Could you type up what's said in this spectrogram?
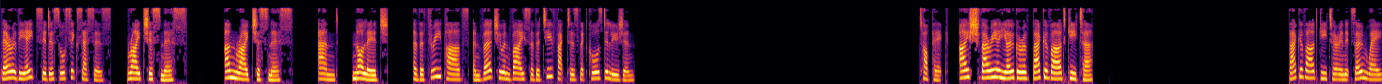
There are the eight siddhis or successors, righteousness, unrighteousness, and knowledge are the three paths, and virtue and vice are the two factors that cause delusion. Aishvarya Yoga of Bhagavad Gita. Bhagavad Gita in its own way,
